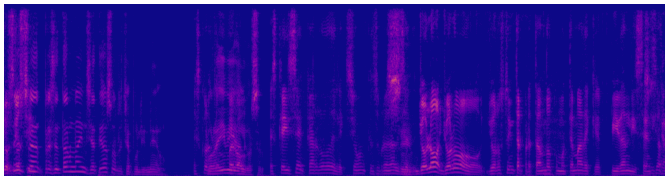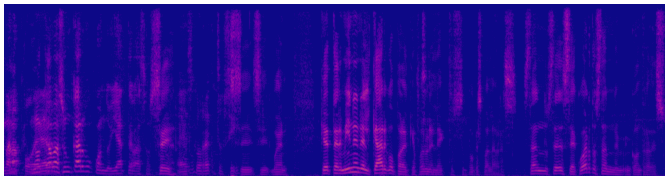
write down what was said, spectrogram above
Ustedes presentaron una iniciativa sobre chapulineo. Es Por ahí vi algo. Es que dice cargo de elección, que Yo lo, yo lo, yo lo estoy interpretando como un tema de que pidan licencia para poder. No acabas un cargo cuando ya te vas a. Sí. Es correcto, sí. Sí, sí. Bueno, que terminen el cargo para el que fueron electos, en pocas palabras. ¿Están ustedes de acuerdo o están en contra de eso?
